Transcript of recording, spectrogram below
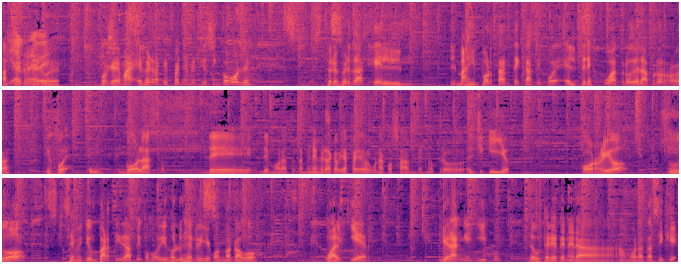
A Y ser al un revés. héroe. Porque además es verdad que España metió cinco goles, pero es verdad que el, el más importante casi fue el 3-4 de la prórroga, que fue un golazo de, Morata. También es verdad que había fallado alguna cosa antes, ¿no? Pero el chiquillo corrió, sudó, se metió un partidazo y como dijo Luis Enrique cuando acabó, cualquier gran equipo le gustaría tener a, Morata. Así que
